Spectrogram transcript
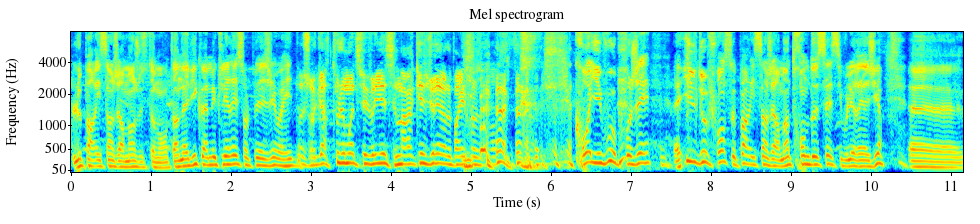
le Paris Saint-Germain, justement. T'as un avis quand même éclairé sur le PSG, Wahid je regarde tous les mois de février, c'est le Marrakech du rire, le Paris Saint-Germain. Croyez-vous au projet euh, Île-de-France, Paris Saint-Germain? 32-16 si vous voulez réagir. Euh,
